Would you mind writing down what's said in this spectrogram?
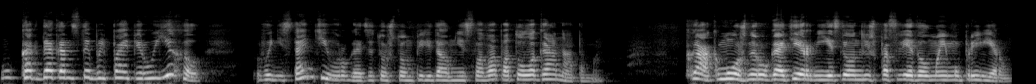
Ну, когда констебль Пайпер уехал, вы не станете его ругать за то, что он передал мне слова патолога-анатома? Как можно ругать Эрни, если он лишь последовал моему примеру?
